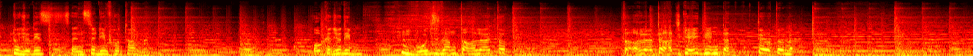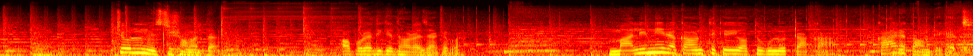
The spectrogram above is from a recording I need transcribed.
একটু যদি সেন্সিটিভ হতাম, ওকে যদি বুঝতাম তাহলে হয়তো তাহলে হয়তো আজকে এই দিনটা দেখতে হতো না। চলুন মিস্টার সমাদ্দার অপরাধীকে ধরা যাক এবার। মালিনীর অ্যাকাউন্ট থেকে ওই অতগুলো টাকা কার অ্যাকাউন্টে গেছে?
